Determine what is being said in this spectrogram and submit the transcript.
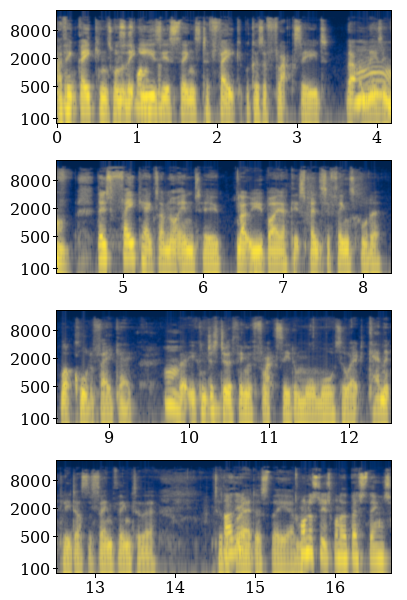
I think baking's one This of is the one of the- easiest things to fake because of flaxseed. That amazing. Those fake eggs I'm not into. Like you buy like expensive things called a well called a fake egg, but you can just do a thing with flaxseed and warm water where it chemically does the same thing to the to the I think- bread as the um, Honestly, it's one of the best things.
